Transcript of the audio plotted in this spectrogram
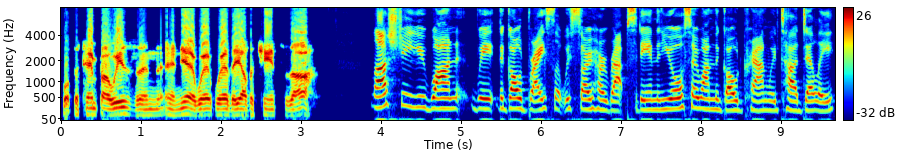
what the tempo is and, and yeah, where, where the other chances are. Last year, you won with the gold bracelet with Soho Rhapsody, and then you also won the gold crown with Tardelli.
